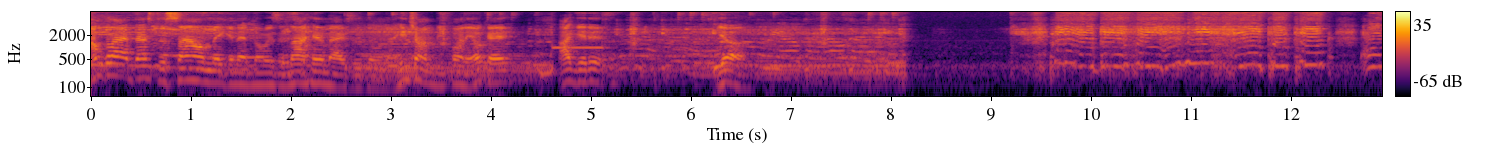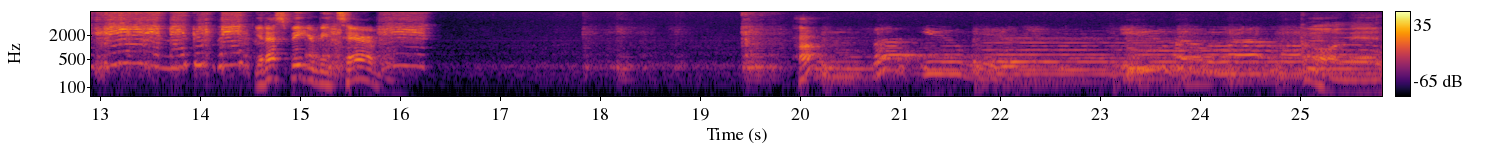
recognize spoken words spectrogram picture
I'm glad that's the sound making that noise and not him actually doing that. He trying to be funny. Okay, I get it. Yeah. Yeah, that speaker be terrible. Huh? Come on, man.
